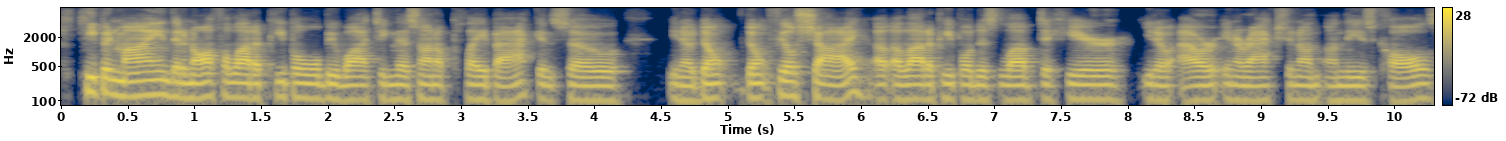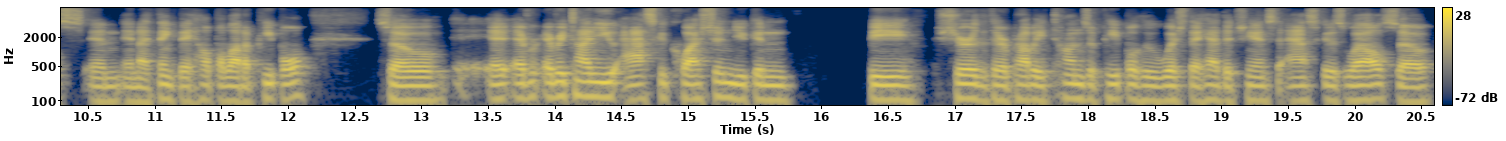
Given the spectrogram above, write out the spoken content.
keep in mind that an awful lot of people will be watching this on a playback. And so you know don't don't feel shy. A, a, lot of people just love to hear you know our interaction on, on these calls. And and i think they help a lot of people. So every, every time you ask a question you can be sure that there are probably tons of people who wish they had the chance to ask it as well. So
